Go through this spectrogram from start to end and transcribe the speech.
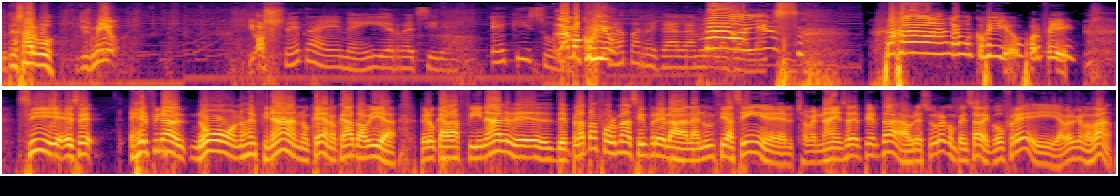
Yo te salvo ¡Dios mío! ¡Dios! X1 ¡La hemos cogido! ¡Nice! ¡La hemos cogido! ¡Por fin! Sí, ese... ¿Es el final? No, no es el final, no queda, nos queda todavía. Pero cada final de, plataforma siempre la, anuncia así. El Chover se despierta, abre su recompensa de cofre y a ver qué nos da.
